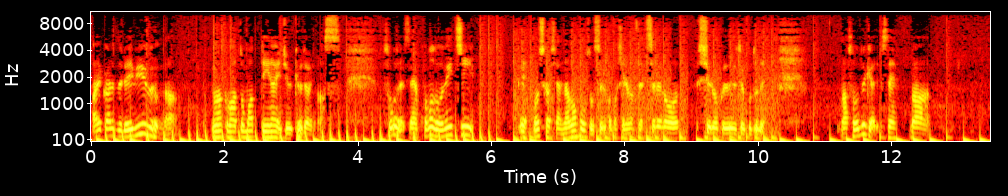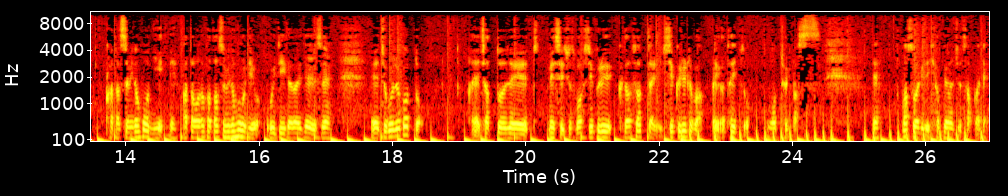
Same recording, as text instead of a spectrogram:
相変わらずレビュー文がうまくまとまっていない状況であります。そうですね、この土日、え、もしかしたら生放送するかもしれません。それの収録ということで。まあ、その時はですね、まあ、片隅の方に、ね、頭の片隅の方に置いていただいてですね、えー、ちょこちょこっと、えー、チャットでメッセージを飛ばしてくれ、くださったりしてくれればありがたいと思っております。ね、まあ、そういうわけで143回で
